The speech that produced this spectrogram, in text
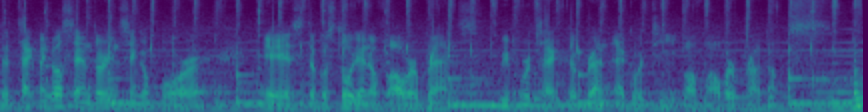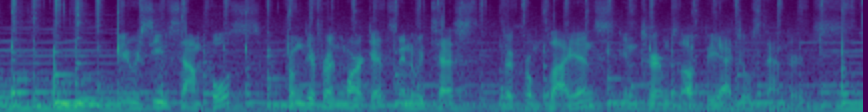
The technical center in Singapore is the custodian of our brands. We protect the brand equity of our products. We receive samples from different markets and we test the compliance in terms of Diageo standards.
